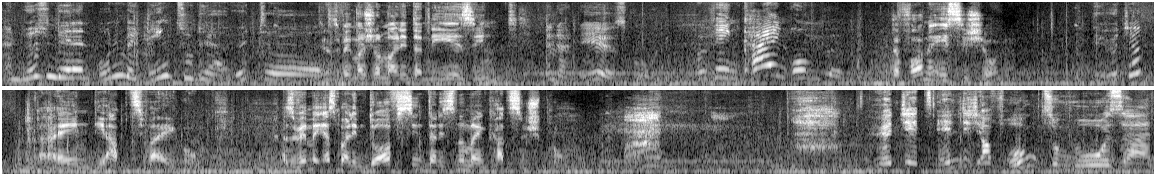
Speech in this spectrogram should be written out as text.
Dann müssen wir denn unbedingt zu der Hütte. Also wenn wir schon mal in der Nähe sind. In der Nähe ist gut. Und wegen kein Umweg. Da vorne ist sie schon. Die Hütte? Nein, die Abzweigung. Also wenn wir erst mal im Dorf sind, dann ist nur mein Katzensprung. Hört jetzt endlich auf rumzumosern.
